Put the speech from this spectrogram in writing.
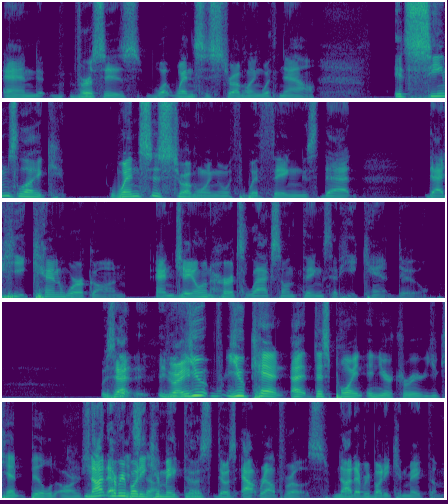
and versus what Wentz is struggling with now. It seems like Wentz is struggling with with things that that he can work on, and Jalen Hurts lacks on things that he can't do. Is that right? You you can't at this point in your career you can't build arms. Not everybody can make those those out route throws. Not everybody can make them.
